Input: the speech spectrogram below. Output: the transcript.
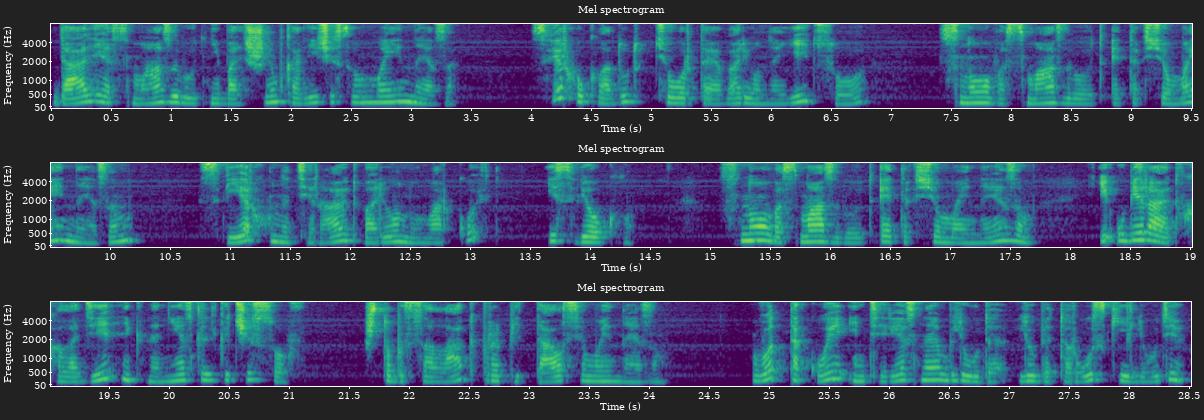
Далее смазывают небольшим количеством майонеза. Сверху кладут тертое вареное яйцо, снова смазывают это все майонезом, сверху натирают вареную морковь и свеклу. Снова смазывают это все майонезом и убирают в холодильник на несколько часов – чтобы салат пропитался майонезом. Вот такое интересное блюдо любят русские люди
